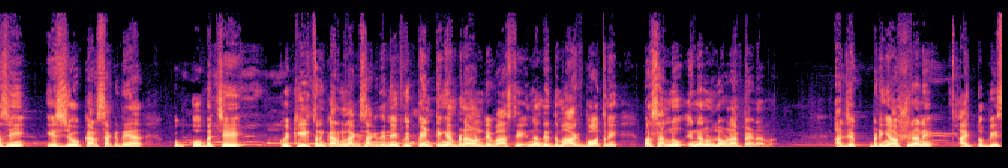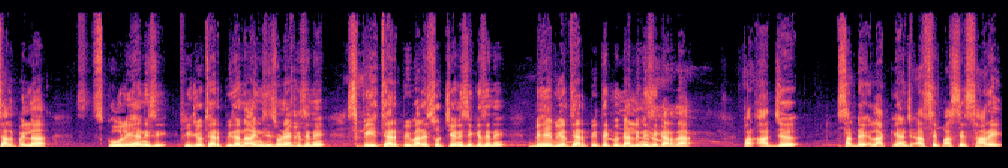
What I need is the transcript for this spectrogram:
ਅਸੀਂ ਇਸ ਯੋਗ ਕਰ ਸਕਦੇ ਹਾਂ। ਉਹ ਉਹ ਬੱਚੇ ਕੋਈ ਕੀਰਤਨ ਕਰਨ ਲੱਗ ਸਕਦੇ ਨੇ, ਕੋਈ ਪੇਂਟਿੰਗਾਂ ਬਣਾਉਣ ਦੇ ਵਾਸਤੇ, ਇਹਨਾਂ ਦੇ ਦਿਮਾਗ ਬਹੁਤ ਨੇ, ਪਰ ਸਾਨੂੰ ਇਹਨਾਂ ਨੂੰ ਲਾਉਣਾ ਪੈਣਾ ਵਾ। ਅੱਜ ਬੜੀਆਂ ਆਪਸ਼ਨਾਂ ਨੇ, ਅੱਜ ਤੋਂ 20 ਸਾਲ ਪਹਿਲਾਂ ਸਕੂਲ ਹੀ ਹੈ ਨਹੀਂ ਸੀ ਫਿਜ਼ੀਓਥੈਰੇਪੀ ਦਾ ਨਾਂ ਹੀ ਨਹੀਂ ਸੀ ਸੁਣਿਆ ਕਿਸੇ ਨੇ। ਸਪੀਚ ਥੈਰੇਪੀ ਬਾਰੇ ਸੋਚਿਆ ਨਹੀਂ ਸੀ ਕਿਸੇ ਨੇ ਬਿਹੇਵੀਅਰ ਥੈਰੇਪੀ ਤੇ ਕੋਈ ਗੱਲ ਹੀ ਨਹੀਂ ਸੀ ਕਰਦਾ। ਪਰ ਅੱਜ ਸਾਡੇ ਇਲਾਕਿਆਂ 'ਚ ਆਸੇ-ਪਾਸੇ ਸਾਰੇ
